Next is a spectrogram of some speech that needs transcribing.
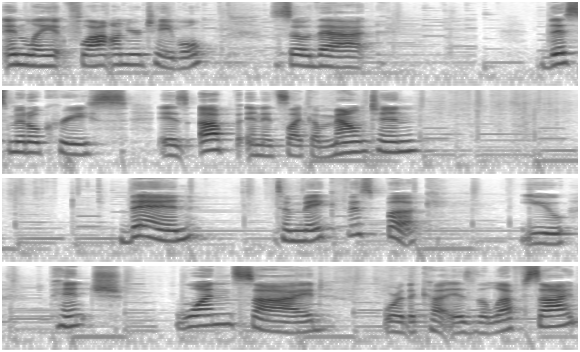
and lay it flat on your table so that this middle crease is up and it's like a mountain. Then, to make this book, you pinch one side where the cut is the left side,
